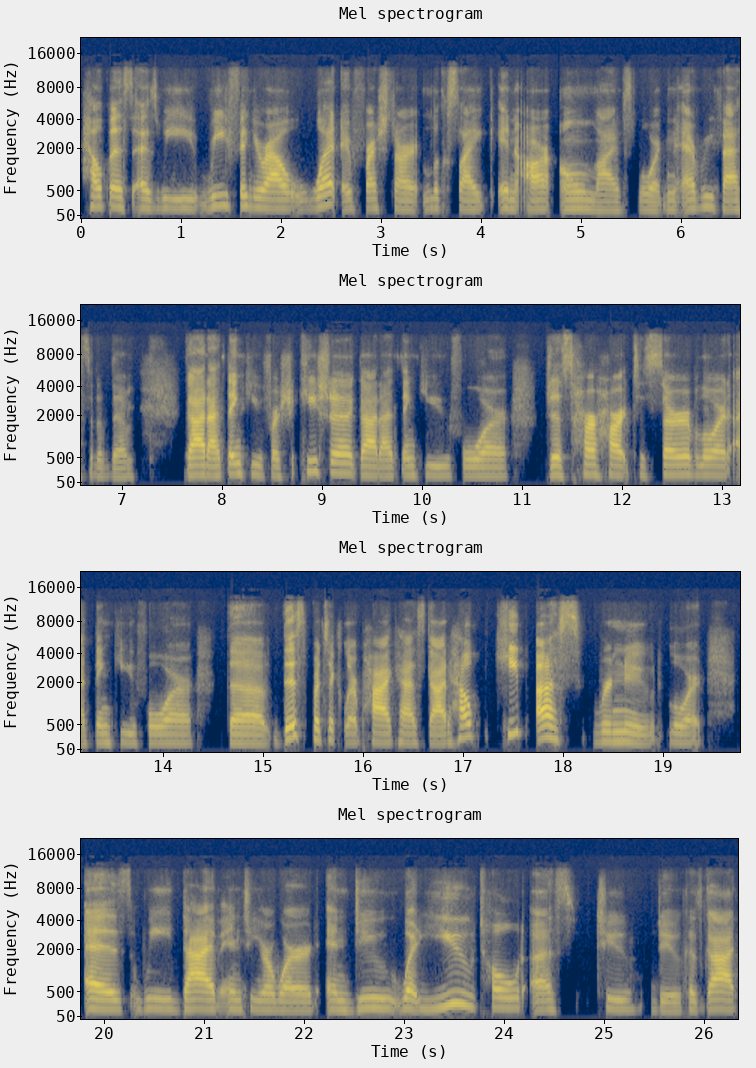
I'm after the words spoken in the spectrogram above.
Help us as we refigure out what a fresh start looks like in our own lives, Lord, in every facet of them. God, I thank you for Shakisha. God, I thank you for just her heart to serve, Lord. I thank you for the this particular podcast, God. Help keep us renewed, Lord, as we dive into your word and do what you told us to do. Because God,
